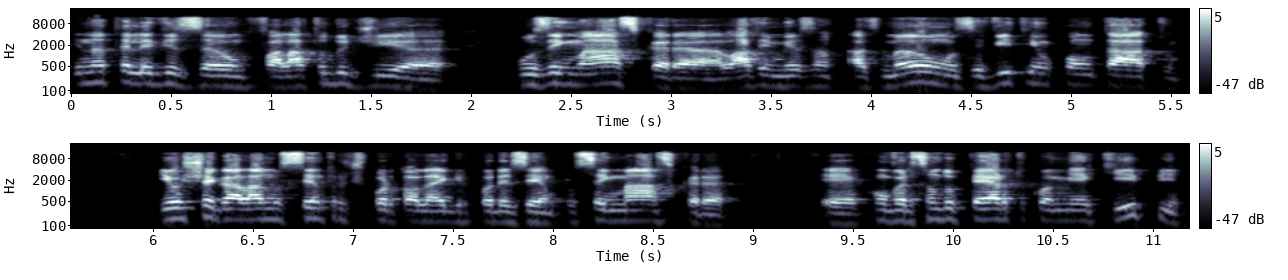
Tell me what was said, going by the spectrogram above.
ir na televisão, falar todo dia, usem máscara, lavem mesmo as mãos, evitem o contato. E eu chegar lá no centro de Porto Alegre, por exemplo, sem máscara, é, conversando perto com a minha equipe,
